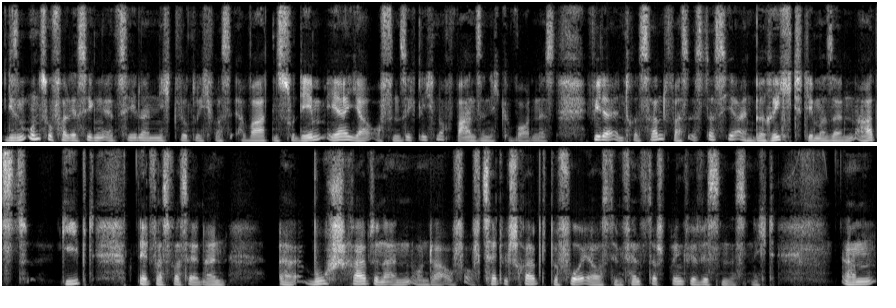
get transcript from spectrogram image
diesem unzuverlässigen Erzähler nicht wirklich was erwarten, zudem er ja offensichtlich noch wahnsinnig geworden ist. Wieder interessant, was ist das hier? Ein Bericht, den man seinen Arzt gibt, etwas, was er in ein äh, Buch schreibt in einen, oder auf, auf Zettel schreibt, bevor er aus dem Fenster springt. Wir wissen es nicht. Ähm,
